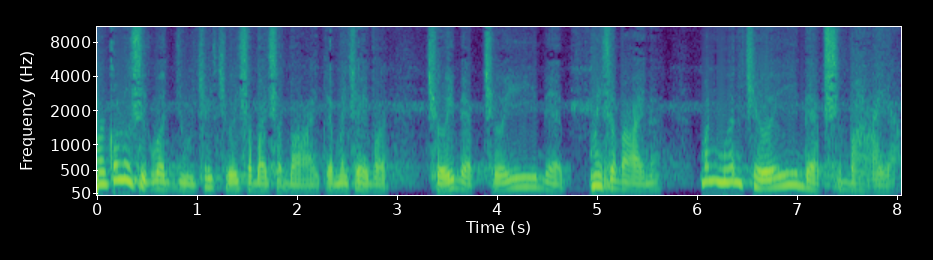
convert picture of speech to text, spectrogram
มันก็รู้สึกว่าอยู่เฉยเฉยสบายสบายแต่ไม่ใช่ว่าเฉยแบบเฉยแบบไม่สบายนะ มันเหมือนเฉยแบบสบายอะ่ะ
